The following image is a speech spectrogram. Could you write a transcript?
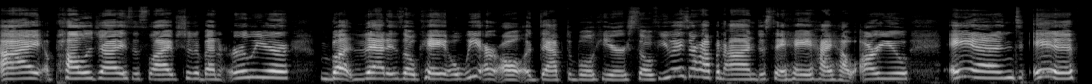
I apologize. This live should have been earlier, but that is okay. We are all adaptable here. So if you guys are hopping on, just say, hey, hi, how are you? And if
